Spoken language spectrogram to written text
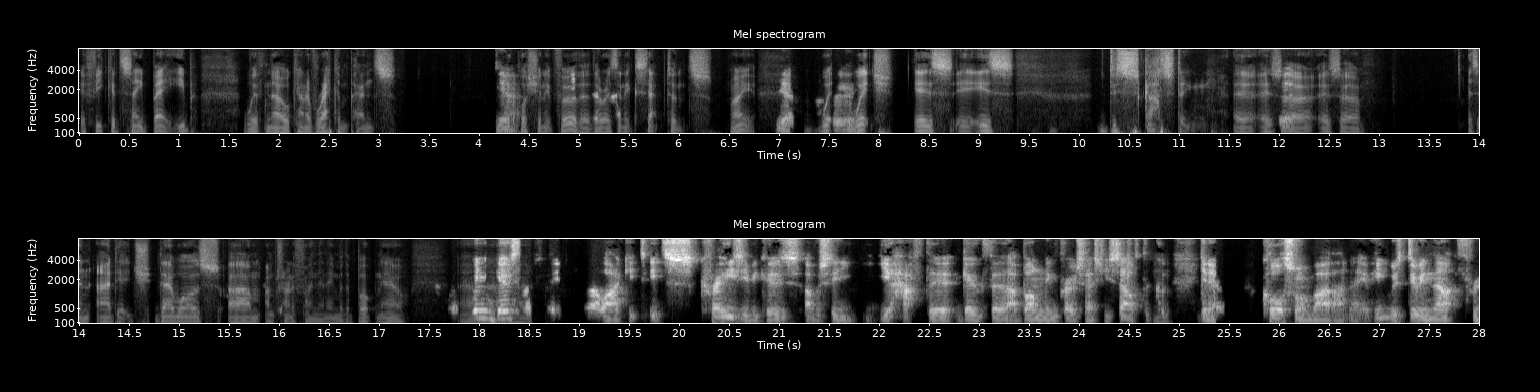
if he could say babe with no kind of recompense, Yeah. pushing it further. There is an acceptance, right? Yeah, absolutely. which is is disgusting as Yeah. a as a as an adage. There was um, I'm trying to find the name of the book now. when you go to Um, that stage, well, like it, it's crazy because obviously you have to go through a bonding process yourself to, co- you know, call someone by that name. He was doing that through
